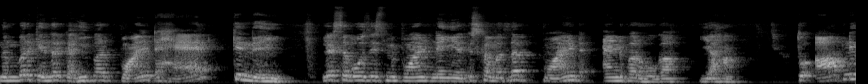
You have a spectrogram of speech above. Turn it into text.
नंबर के अंदर कहीं पर पॉइंट है कि नहीं? लेट सपोज़ इसमें पॉइंट नहीं है, इसका मतलब पॉइंट एंड पर होगा यहाँ। तो आपने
